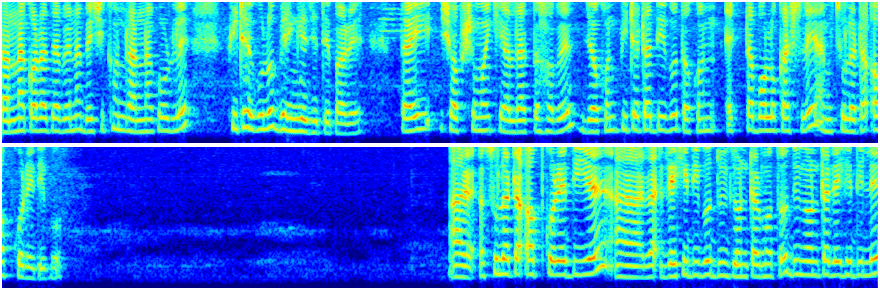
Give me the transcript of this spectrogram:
রান্না করা যাবে না। বেশিক্ষণ রান্না করলে পিঠাগুলো ভেঙে যেতে পারে। তাই সব সময় খেয়াল রাখতে হবে, যখন পিঠাটা দিব তখন একটা বলক আসলে আমি চুলাটা অফ করে দিব। আর চুলাটা অফ করে দিয়ে রেখে দিব দুই ঘণ্টার মতো। দুই ঘণ্টা রেখে দিলে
